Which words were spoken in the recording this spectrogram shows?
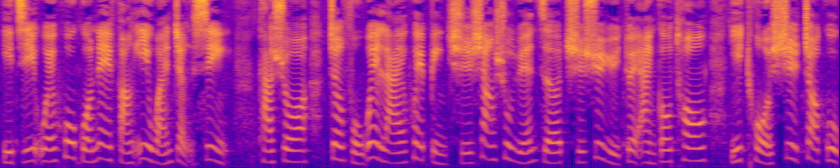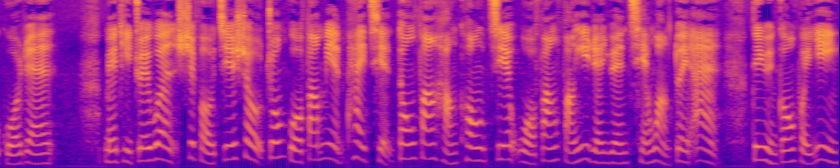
以及维护国内防疫完整性。他说，政府未来会秉持上述原则，持续与对岸沟通，以妥善照顾国人。媒体追问是否接受中国方面派遣东方航空接我方防疫人员前往对岸，丁允恭回应，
